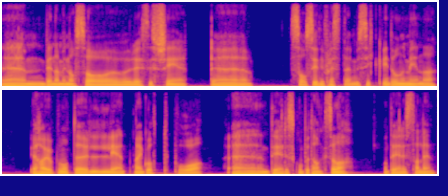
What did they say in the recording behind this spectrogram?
Eh, Benjamin også regisserte så å si de fleste musikkvideoene mine. Jeg har jo på en måte lent meg godt på eh, deres kompetanse, da, og deres talent.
